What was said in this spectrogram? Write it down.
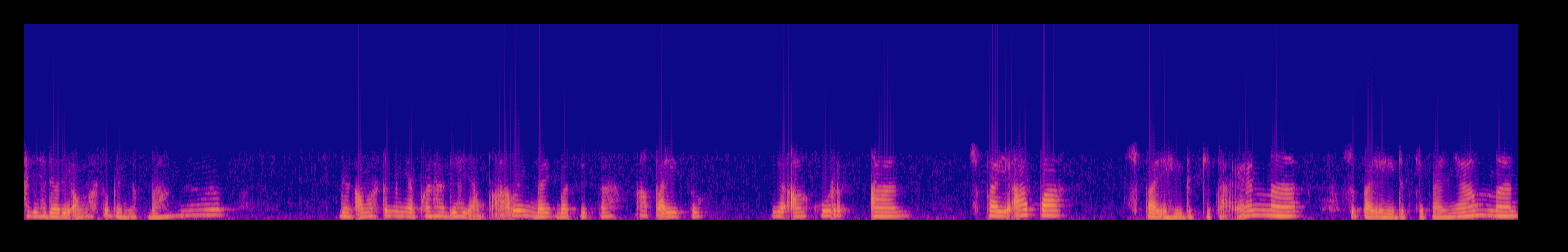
hadiah dari Allah tuh banyak banget. Dan Allah tuh menyiapkan hadiah yang paling baik buat kita. Apa itu? Ya Al-Quran. Supaya apa supaya hidup kita enak, supaya hidup kita nyaman,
